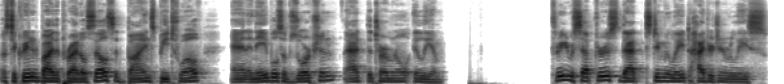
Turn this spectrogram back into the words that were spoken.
Uh, secreted by the parietal cells, it binds B12 and enables absorption at the terminal ileum. Three receptors that stimulate hydrogen release.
